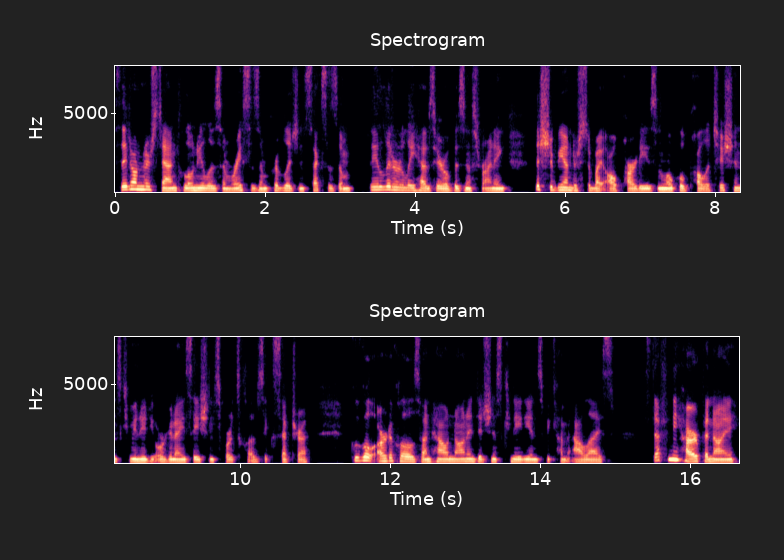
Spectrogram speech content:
If they don't understand colonialism, racism, privilege, and sexism, they literally have zero business running. This should be understood by all parties and local politicians, community organizations, sports clubs, etc. Google articles on how non Indigenous Canadians become allies. Stephanie Harpe and I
